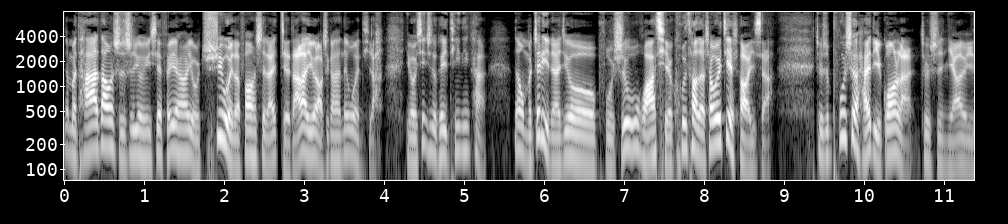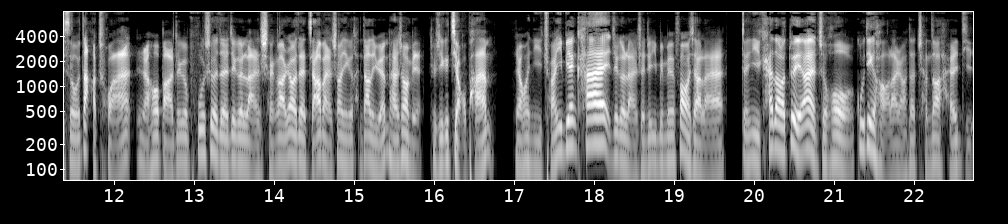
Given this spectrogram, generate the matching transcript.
那么他当时是用一些非常有趣味的方式来解答了于老师刚才那个问题啊，有兴趣的可以听听看。那我们这里呢就朴实无华且枯燥的稍微介绍一下，就是铺设海底光缆，就是你要有一艘大船，然后把这个铺设的这个缆绳啊绕在甲板上一个很大的圆盘上面，就是一个绞盘，然后你船一边开，这个缆绳就一边边放下来，等你开到了对岸之后固定好了，然后它沉到海底，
